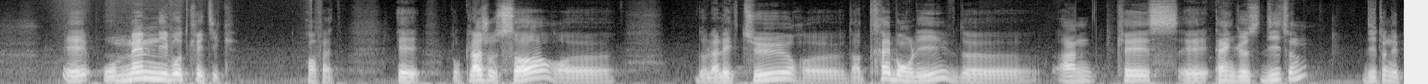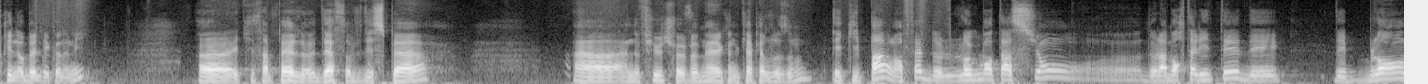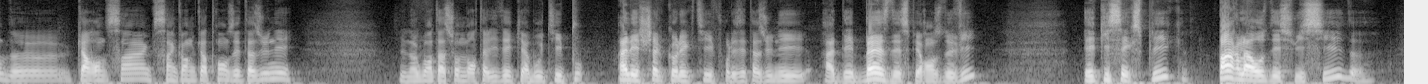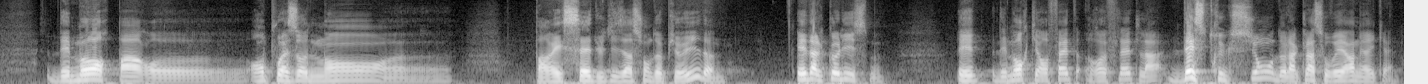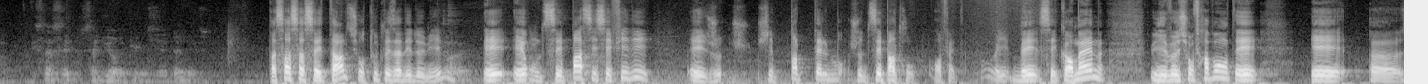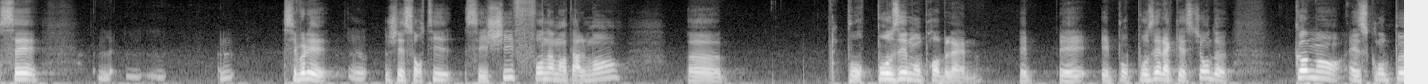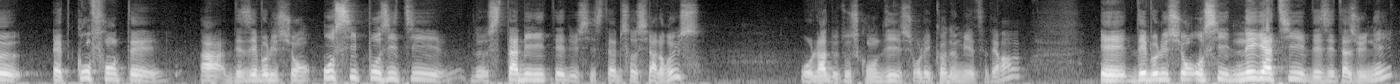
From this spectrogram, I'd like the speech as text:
et au même niveau de critique, en fait. Et donc là, je sors. Euh, de la lecture euh, d'un très bon livre de Anne Case et Angus Deaton. Deaton est prix Nobel d'économie, qui s'appelle Death of Despair uh, and the Future of American Capitalism, et qui parle en fait de l'augmentation euh, de la mortalité des, blancs de 45-54 ans aux États-Unis. Une augmentation de mortalité qui aboutit à l'échelle collective pour les États-Unis à des baisses d'espérance de vie et qui s'expliquent par la hausse des suicides, des morts par euh, empoisonnement, euh, par excès d'utilisation d'opioïdes et d'alcoolisme. Et des morts qui en fait reflètent la destruction de la classe ouvrière américaine. Ça, ça dure depuis une dizaine d'années. Ça, ça s'étale sur toutes les années 2000 et, on ne sait pas si c'est fini. Et je, ne sais pas trop, en fait. Mais c'est quand même une évolution frappante. Et, euh, c'est. Si vous voulez, j'ai sorti ces chiffres fondamentalement euh, pour poser mon problème et, et, pour poser la question de comment est-ce qu'on peut être confronté à des évolutions aussi positives de stabilité du système social russe au-delà de tout ce qu'on dit sur l'économie, etc., et d'évolution aussi négative des États-Unis,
